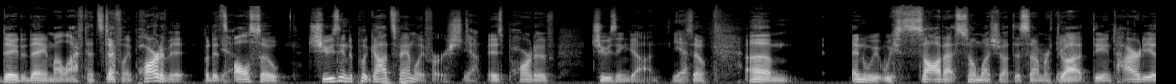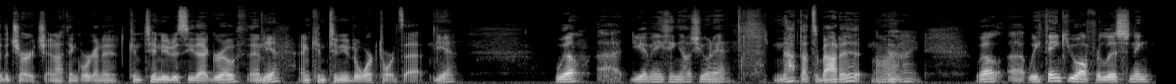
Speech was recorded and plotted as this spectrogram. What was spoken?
day to day in my life. That's definitely part of it, but it's yeah. also choosing to put God's family first. Yeah. is part of choosing God. Yeah. So, um, and we, we saw that so much throughout the summer throughout yeah. the entirety of the church and i think we're going to continue to see that growth and yeah. and continue to work towards that yeah well uh, do you have anything else you want to add no that's about it All yeah. right. well uh, we thank you all for listening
